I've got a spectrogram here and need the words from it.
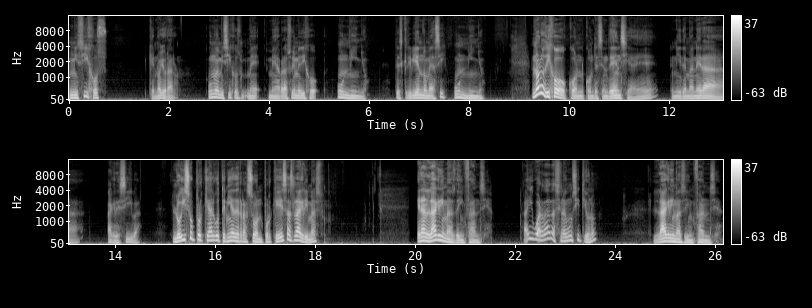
mis hijos, que no lloraron, uno de mis hijos me, me abrazó y me dijo, un niño, describiéndome así, un niño. No lo dijo con condescendencia, ¿eh? ni de manera agresiva. Lo hizo porque algo tenía de razón, porque esas lágrimas eran lágrimas de infancia, ahí guardadas en algún sitio, ¿no? Lágrimas de infancia,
